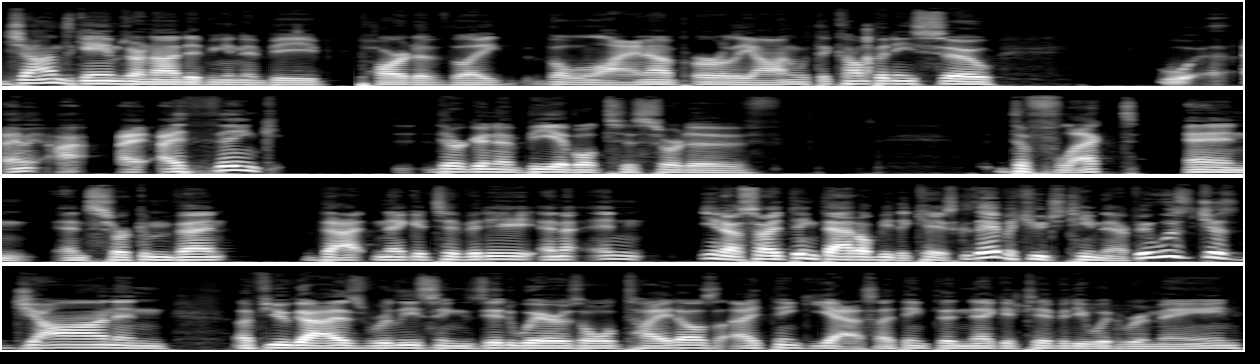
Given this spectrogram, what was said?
John's games are not even going to be part of like the lineup early on with the company. So, I mean, I I think they're going to be able to sort of deflect and and circumvent that negativity and and you know, so I think that'll be the case because they have a huge team there. If it was just John and a few guys releasing Zidware's old titles, I think yes, I think the negativity would remain.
